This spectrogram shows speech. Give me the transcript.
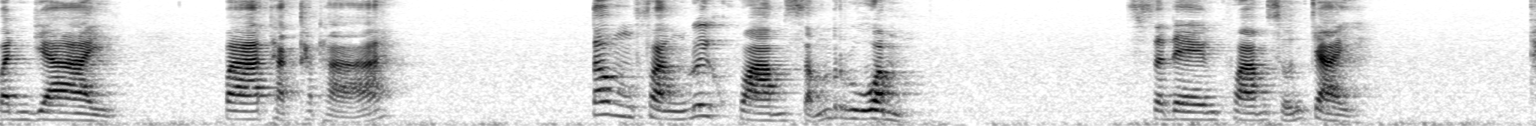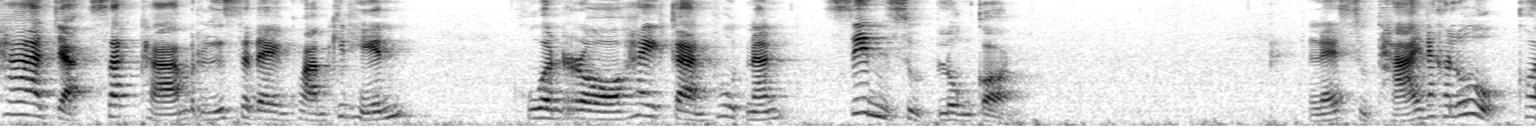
บรรยาย ปาฐกถา ต้องฟังด้วยความสำรวม แสดงความสนใจ ถ้าจะซักถามหรือแสดงความคิดเห็น ควรรอให้การพูดนั้นสิ้นสุดลงก่อน และสุดท้ายนะคะลูก ข้อ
